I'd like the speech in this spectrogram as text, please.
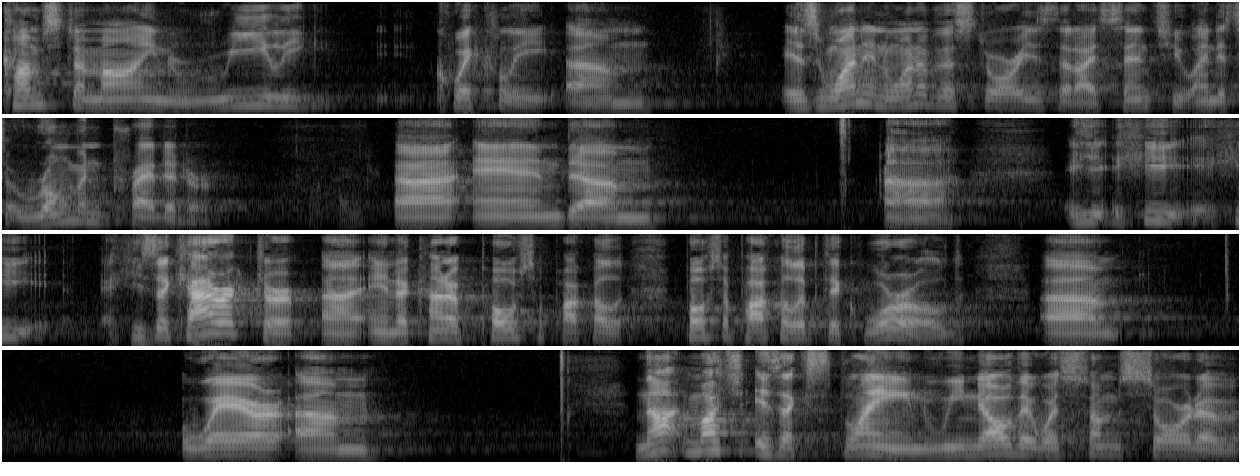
comes to mind really quickly um, is one in one of the stories that I sent you, and it's a Roman predator. Uh, and um, uh, he, he, he, he's a character uh, in a kind of post-apocalyptic, post-apocalyptic world um, where um, not much is explained. We know there was some sort of,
